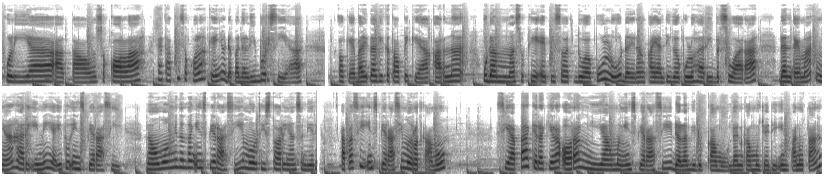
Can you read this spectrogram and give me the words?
kuliah, atau sekolah. Eh tapi sekolah kayaknya udah pada libur sih ya Oke, balik lagi ke topik ya, karena udah memasuki episode 20 dari rangkaian 30 hari bersuara, dan temanya hari ini yaitu inspirasi. Nah, ngomongin tentang inspirasi, menurut historian sendiri, apa sih inspirasi menurut kamu? Siapa kira-kira orang yang menginspirasi dalam hidup kamu dan kamu jadiin panutan?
